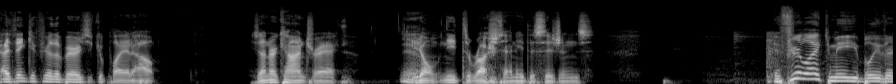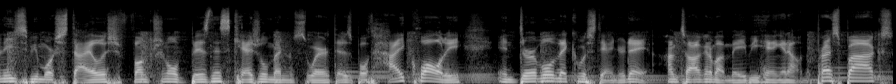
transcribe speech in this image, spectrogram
I, I think if you're the Bears, you could play it out. He's under contract. Yeah. You don't need to rush to any decisions. If you're like me, you believe there needs to be more stylish, functional, business casual menswear that is both high quality and durable that can withstand your day. I'm talking about maybe hanging out in the press box,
